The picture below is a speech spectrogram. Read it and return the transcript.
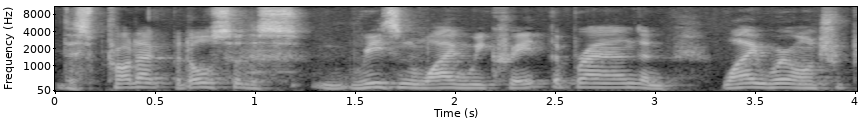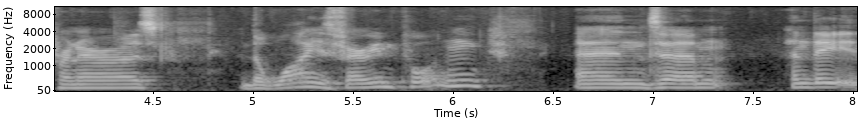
this product, but also this reason why we create the brand and why we're entrepreneurs. The why is very important, and um, and they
